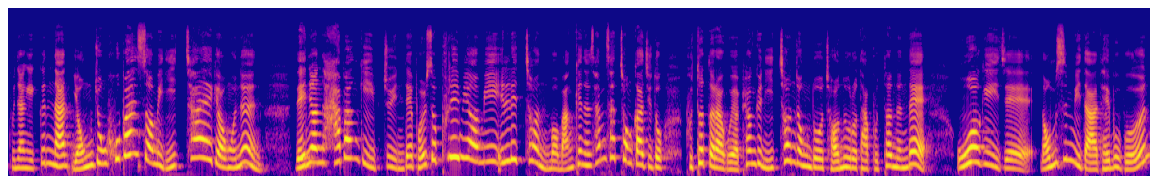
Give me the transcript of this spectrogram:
분양이 끝난 영종 호반 서밋 2차의 경우는 내년 하반기 입주인데 벌써 프리미엄이 1, 2천, 뭐 많게는 3, 4천까지도 붙었더라고요. 평균 2천 정도 전후로 다 붙었는데 5억이 이제 넘습니다. 대부분.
